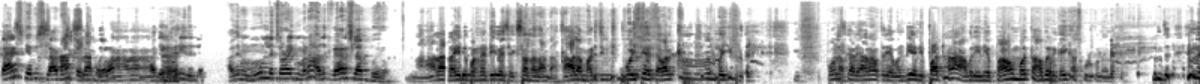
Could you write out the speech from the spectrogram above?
டாக்ஸ் எப்படி ஸ்லாப். அதே மாதிரி இது. அதே மாதிரி மூணு லட்சம் ரூபாய்க்கு மேல அதுக்கு வேற ஸ்லாப் போயிடும் நான்லாம் ரைடு பண்ண டிவிஎஸ் எக்ஸால தான்டா. காலை மடிச்சுக்கிட்டு போயிட்டே தவிர போய்கிட்டு இருக்கு போலீஸ்கார யாராவது தெரிய வண்டியை நிப்பாட்டானா அவர் என்னை பாவம் பார்த்து அவர் கை காசு கொடுக்கணும் எனக்கு. இந்த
